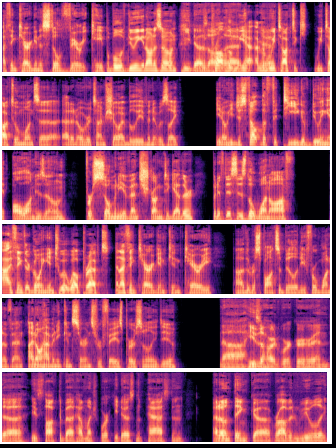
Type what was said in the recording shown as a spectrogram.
I think karrigan is still very capable of doing it on his own. He does The problem that. we have. I remember Yeah. we talked to we talked to him once uh, at an overtime show, I believe, and it was like, you know, he just felt the fatigue of doing it all on his own for so many events strung together. But if this is the one off, I think they're going into it well prepped, and I think karrigan can carry uh, the responsibility for one event. I don't have any concerns for FaZe personally. Do you? Nah, he's a hard worker, and uh, he's talked about how much work he does in the past. And I don't think uh, Robin would be able to,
